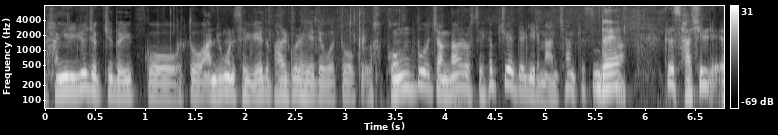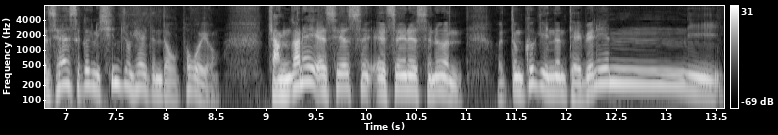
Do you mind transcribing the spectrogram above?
항일 유적지도 있고 또 안중근에서 유해도 발굴해야 되고 또그 본부 장관으로서 협조해야 될 일이 많지 않겠습니까? 네. 그래서 사실 SNS 거기 신중해야 된다고 보고요. 장관의 SNS, SNS는 어떤 거기 있는 대변인이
